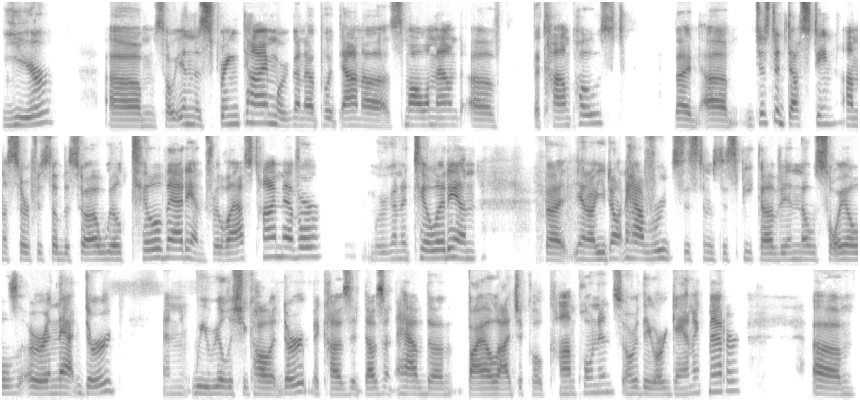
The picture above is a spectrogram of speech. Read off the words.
year. Um, so in the springtime, we're going to put down a small amount of the compost but uh, just a dusting on the surface of the soil. We'll till that in for the last time ever. We're going to till it in, but you know you don't have root systems to speak of in those soils or in that dirt, and we really should call it dirt because it doesn't have the biological components or the organic matter. Um,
